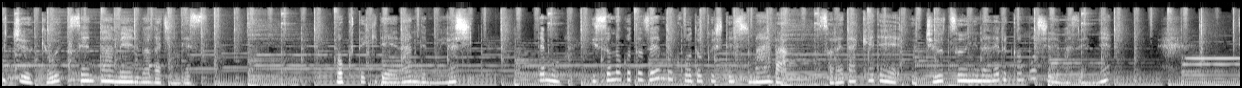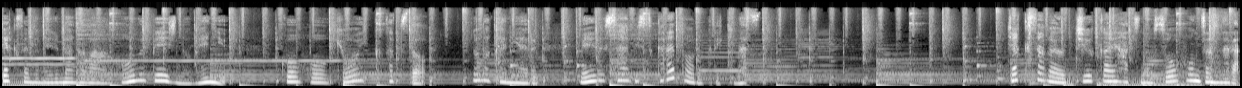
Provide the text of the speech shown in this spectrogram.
宇宙教育センターメールマガジンです。目的で選んでもよしでもいっそのこと全部購読してしまえばそれだけで宇宙通になれるかもしれませんね。JAXA のメルマガはホームページのメニュー広報教育活動の中にあるメールサービスから登録できます。らが宇宙開発の総本山なら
